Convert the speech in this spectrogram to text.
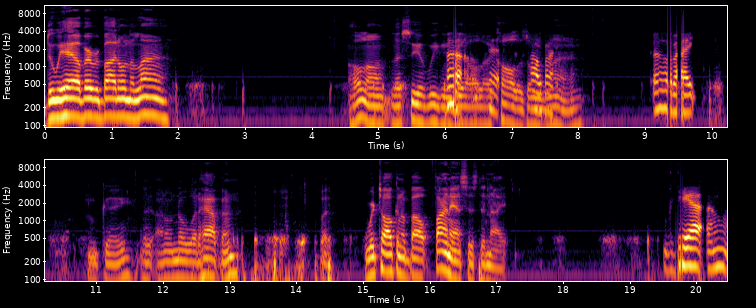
Do we have everybody on the line? Hold on. Let's see if we can uh, get all our callers on the line. All right. Okay. I don't know what happened, but we're talking about finances tonight. Yeah. Um,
